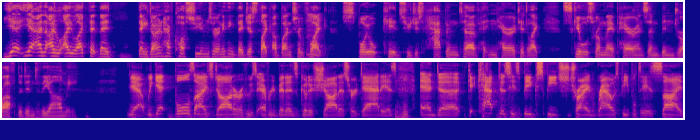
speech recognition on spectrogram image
Yeah, yeah, and I I like that they they don't have costumes or anything. They're just like a bunch of like spoilt kids who just happen to have inherited like skills from their parents and been drafted into the army. Yeah, we get Bullseye's daughter, who's every bit as good a shot as her dad is, and uh, Cap does his big speech to try and rouse people to his side,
